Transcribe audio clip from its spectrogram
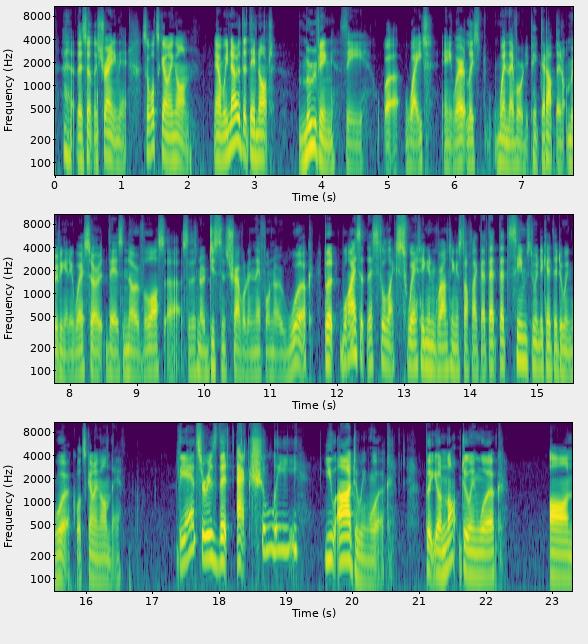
they're certainly straining there. So what's going on? Now we know that they're not moving the uh, weight anywhere. At least when they've already picked it up, they're not moving anywhere, so there's no velocity, uh, so there's no distance traveled, and therefore no work. But why is it they're still like sweating and grunting and stuff like that? That that seems to indicate they're doing work. What's going on there? The answer is that actually you are doing work, but you're not doing work on.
